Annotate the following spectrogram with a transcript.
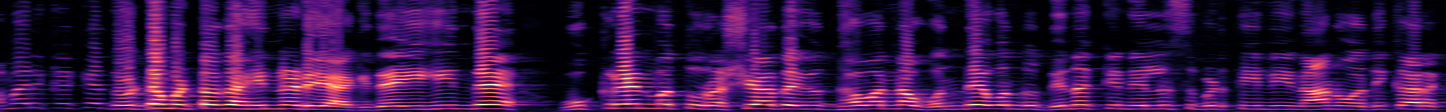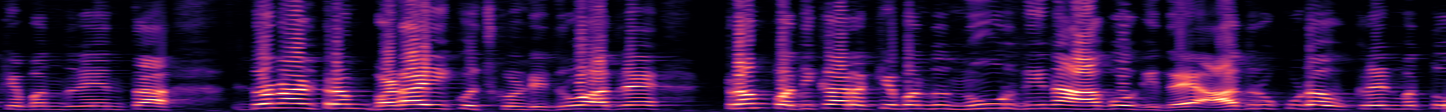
ಅಮೆರಿಕಕ್ಕೆ ದೊಡ್ಡ ಮಟ್ಟದ ಹಿನ್ನಡೆಯಾಗಿದೆ. ಈ ಹಿಂದೆ ಉಕ್ರೇನ್ ಮತ್ತು ರಷ್ಯಾದ ಯುದ್ಧವನ್ನ ಒಂದೇ ಒಂದು ದಿನಕ್ಕೆ ನಿಲ್ಲಿಸಿಬಿಡ್ತೀನಿ ನಾನು ಅಧಿಕಾರಕ್ಕೆ ಬಂದರೆ ಅಂತ ಡೊನಾಲ್ಡ್ ಟ್ರಂಪ್ ಬಡಾಯಿ ಕೊಚ್ಕೊಂಡಿದ್ರು ಆದರೆ ಟ್ರಂಪ್ ಅಧಿಕಾರಕ್ಕೆ ಬಂದು ನೂರು ದಿನ ಆಗೋಗಿದೆ. ಆದರೂ ಕೂಡ ಉಕ್ರೇನ್ ಮತ್ತು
